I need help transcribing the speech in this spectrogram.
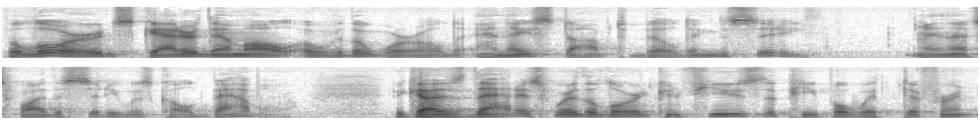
the Lord scattered them all over the world, and they stopped building the city. And that's why the city was called Babel, because that is where the Lord confused the people with different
